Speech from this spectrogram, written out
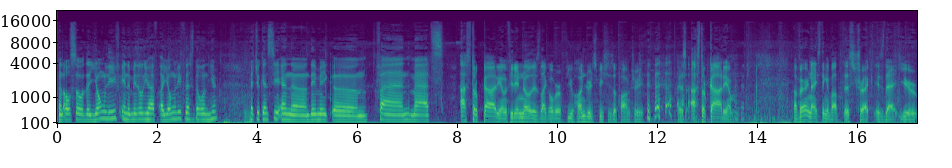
and also the young leaf in the middle. You have a young leaf. That's the one here that you can see, and uh, they make um, fan mats. Astrocaryum. If you didn't know, there's like over a few hundred species of palm tree. There's Astrocaryum. A very nice thing about this trek is that you're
